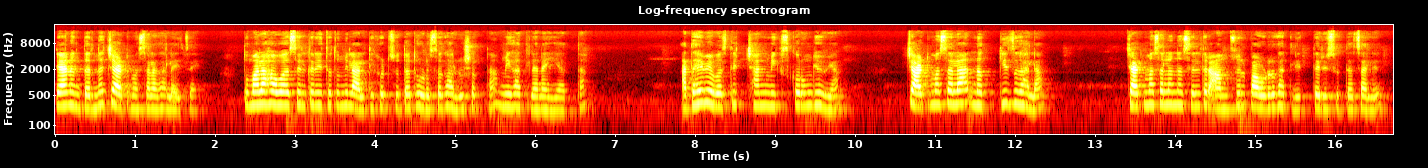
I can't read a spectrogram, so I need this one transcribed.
त्यानंतरनं चाट मसाला घालायचा आहे तुम्हाला हवं असेल तर इथं तुम्ही लाल तिखटसुद्धा थोडंसं घालू शकता. मी घातलं नाही आहे आत्ता. आता हे व्यवस्थित छान मिक्स करून घेऊया. चाट मसाला नक्कीच घाला. चाट मसाला नसेल तर आमचूल पावडर घातली तरीसुद्धा चालेल.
